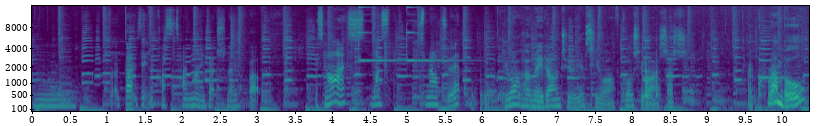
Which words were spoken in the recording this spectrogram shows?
Mm, I don't think the custard's homemade actually, but it's nice. Nice smell to it. You are homemade, aren't you? Yes, you are. Of course you are. Such a crumble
